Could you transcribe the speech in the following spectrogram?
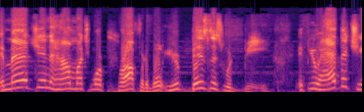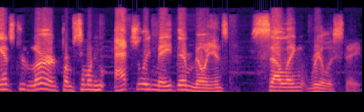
Imagine how much more profitable your business would be if you had the chance to learn from someone who actually made their millions selling real estate.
